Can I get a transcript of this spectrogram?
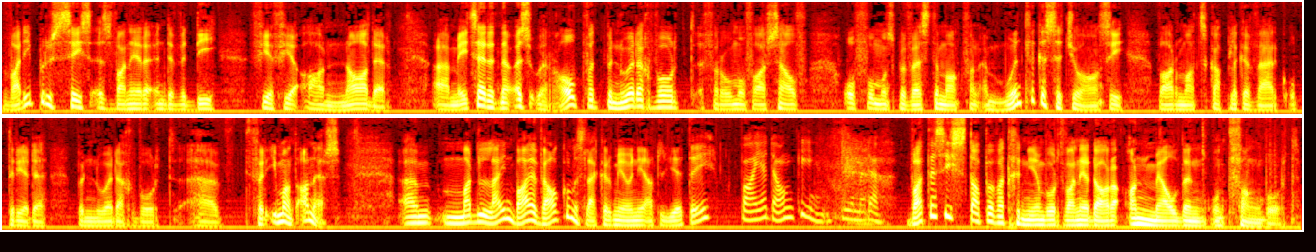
wat die proses is wanneer 'n individu VVA nader. Uh met sê dit nou is oor hulp wat benodig word vir hom of haarself of om ons bewus te maak van 'n moontlike situasie waar maatskaplike werkoptrede benodig word uh vir iemand anders. Um Madeleine, baie welkom, is lekker om jou in die ateljee te hê. Baie dankie. Goeiemiddag. Wat is die stappe wat geneem word wanneer daar 'n aanmelding ontvang word?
